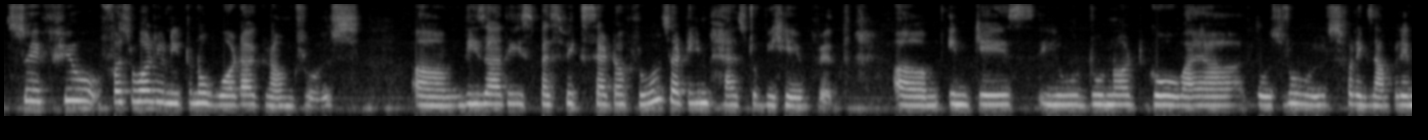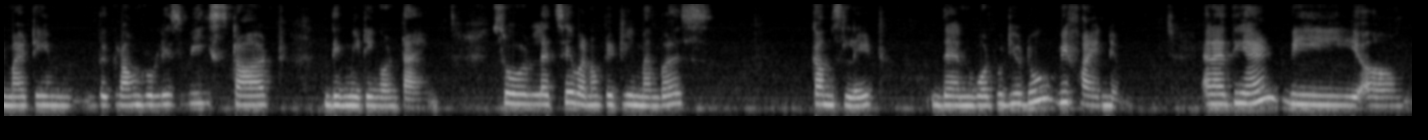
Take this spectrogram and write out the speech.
So if you, first of all, you need to know what are ground rules. Um, these are the specific set of rules a team has to behave with. Um, in case you do not go via those rules, for example, in my team, the ground rule is we start the meeting on time. So let's say one of the team members comes late, then what would you do? We fine him. And at the end we um,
